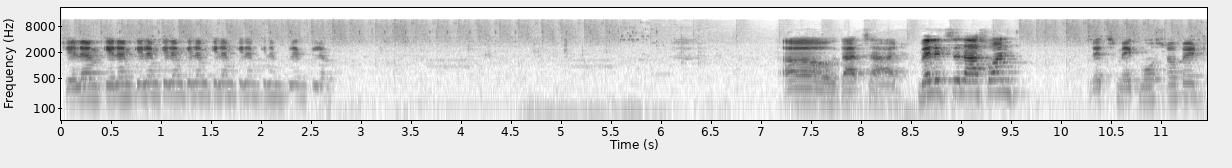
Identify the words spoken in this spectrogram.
Kill him, kill him, kill him, kill him, kill him, kill him, kill him, kill him, kill him, kill him. Oh, that's sad. Well, it's the last one. Let's make most of it.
